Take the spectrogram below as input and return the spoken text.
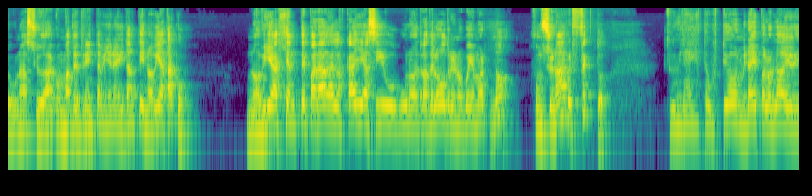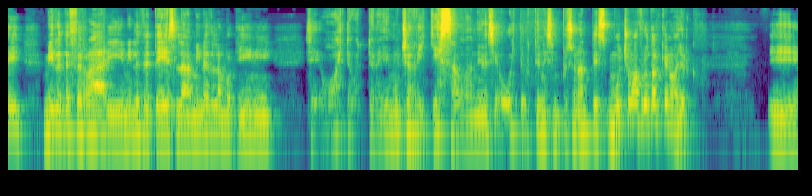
una ciudad con más de 30 millones de habitantes y no había taco. No había gente parada en las calles así uno detrás del otro y no podía mover. No, funcionaba perfecto. Tú miráis esta cuestión, miráis para los lados y veis miles de Ferrari, miles de Tesla, miles de Lamborghini. Dice, oh, esta cuestión aquí hay mucha riqueza, Y yo decía, oh, esta cuestión es impresionante, es mucho más brutal que Nueva York. Y,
